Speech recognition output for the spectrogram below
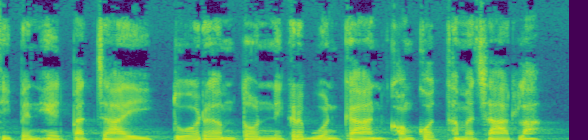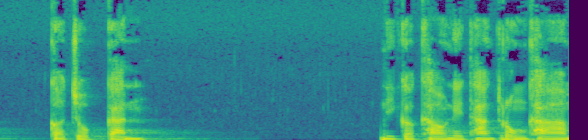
ที่เป็นเหตุปัจจัยตัวเริ่มต้นในกระบวนการของกฎธรรมชาติละ่ะ ก็จบกัน นี่ก็เข้าในทางตรงข้าม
